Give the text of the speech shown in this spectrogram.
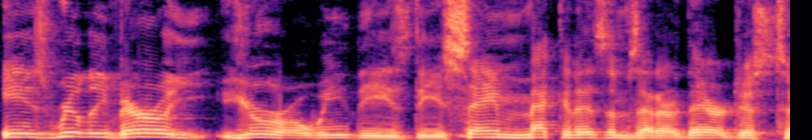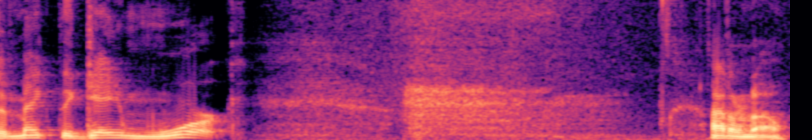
is really very Euro-y, these, these same mechanisms that are there just to make the game work. I don't know.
